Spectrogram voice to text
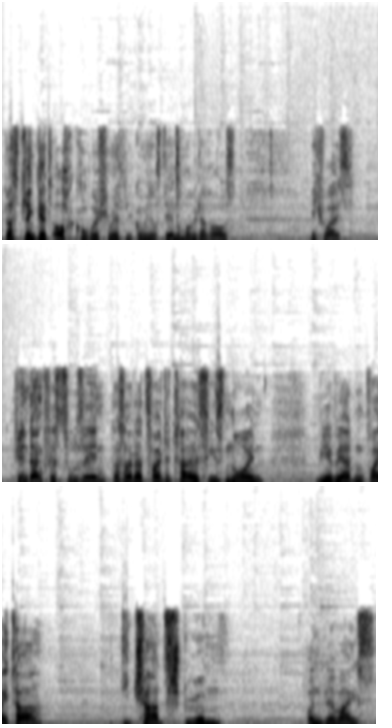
das klingt jetzt auch komisch. Wie komme ich aus der Nummer wieder raus? Ich weiß. Vielen Dank fürs Zusehen. Das war der zweite Teil Season 9. Wir werden weiter die Charts stürmen. Und wer weiß,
